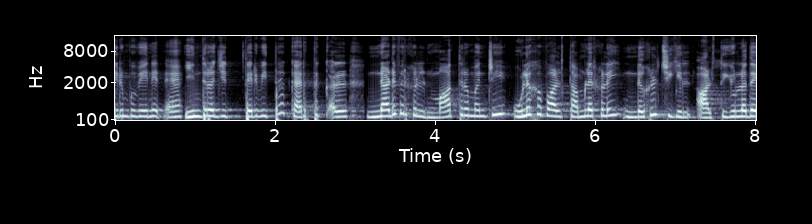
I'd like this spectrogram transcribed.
திரும்புவேன் என இந்திரஜித் தெரிவித்த கருத்துக்கள் நடுவர்கள் மா மாத்திரமன்றி உலக வாழ் தமிழர்களை நெகிழ்ச்சியில் ஆழ்த்தியுள்ளது.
